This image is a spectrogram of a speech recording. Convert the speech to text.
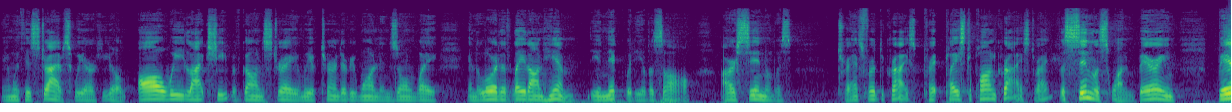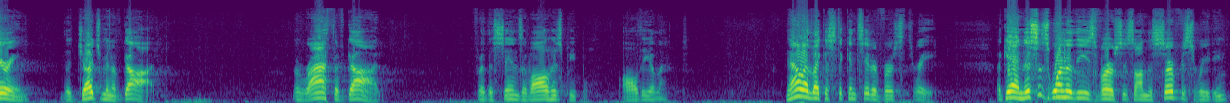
and with his stripes we are healed. All we like sheep have gone astray, and we have turned every one in his own way. And the Lord hath laid on him the iniquity of us all. Our sin was transferred to Christ, placed upon Christ, right? The sinless one, bearing, bearing the judgment of God, the wrath of God for the sins of all his people all the elect. Now I'd like us to consider verse 3. Again, this is one of these verses on the surface reading.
